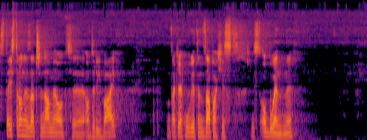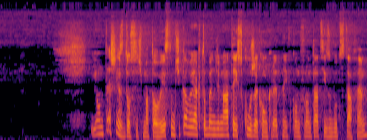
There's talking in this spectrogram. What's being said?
Z tej strony zaczynamy od, e, od Revive. No tak jak mówię, ten zapach jest, jest obłędny. I on też jest dosyć matowy. Jestem ciekawy, jak to będzie na tej skórze konkretnej w konfrontacji z good stuffem.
